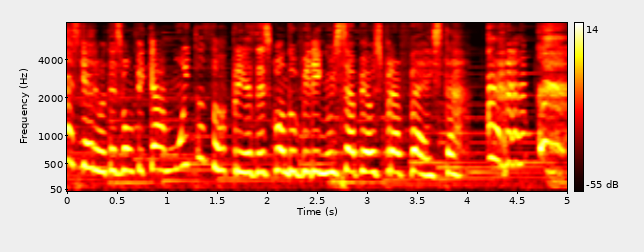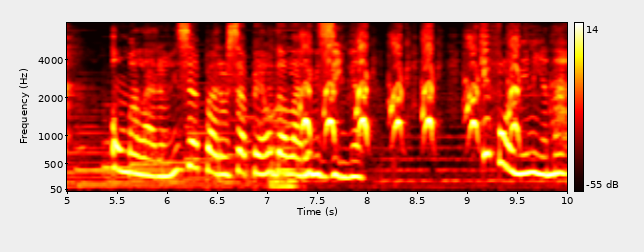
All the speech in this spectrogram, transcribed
As garotas vão ficar muito surpresas quando virem os chapéus pra festa. Uma laranja para o chapéu da laranjinha. Que foi, menina?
